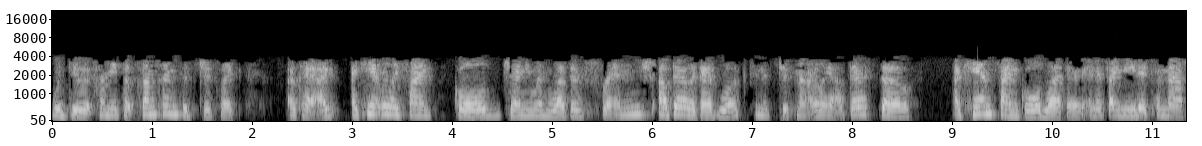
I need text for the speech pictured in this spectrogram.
would do it for me, but sometimes it's just like, okay, I, I can't really find gold genuine leather fringe out there. Like I've looked and it's just not really out there. So I can find gold leather. And if I need it to match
